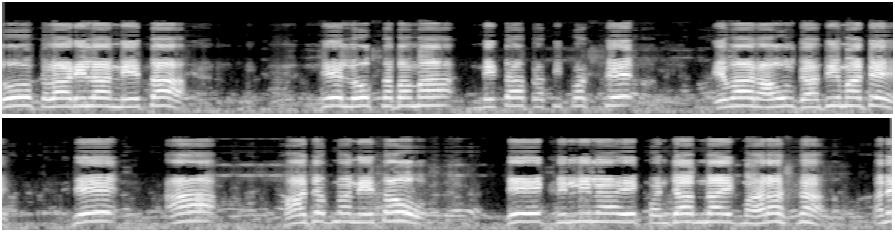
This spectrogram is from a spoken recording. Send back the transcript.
લોક લાડીલા નેતા જે લોકસભામાં નેતા પ્રતિપક્ષ છે, એવા રાહુલ ગાંધી માટે જે આ ભાજપના નેતાઓ, જે એક દિલ્હીના, એક પંજાબના, એક મહારાષ્ટ્રના અને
